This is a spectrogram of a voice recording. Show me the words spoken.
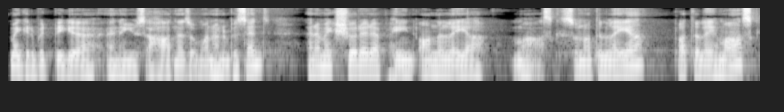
make it a bit bigger, and I use a hardness of 100%. And I make sure that I paint on the layer mask. So not the layer, but the layer mask.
